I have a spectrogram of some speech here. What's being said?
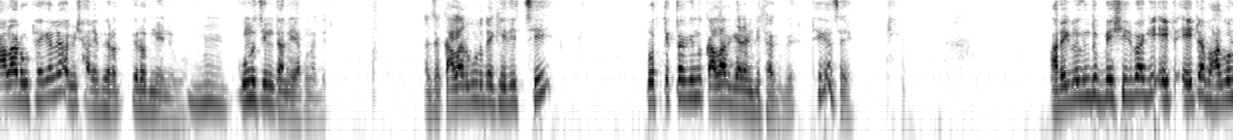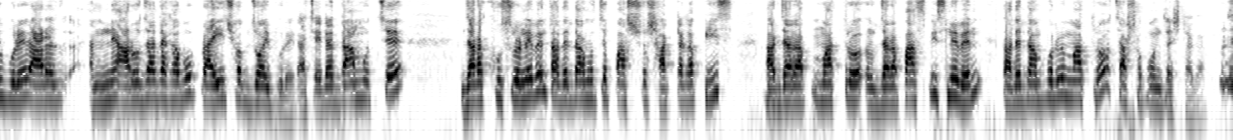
কালার উঠে গেলে আমি শাড়ি ফেরত ফেরত নিয়ে নেব। কোনো চিন্তা নেই আপনাদের। আচ্ছা কালারগুলো দেখিয়ে দিচ্ছি। প্রত্যেকটার কিন্তু কালার গ্যারান্টি থাকবে ঠিক আছে? আর এগুলো কিন্তু বেশিরভাগই এটা ভাগলপুরের আর এমনি আরও যা দেখাবো প্রায়ই সব জয়পুরের। আচ্ছা এটার দাম হচ্ছে যারা খুচরো নেবেন তাদের দাম হচ্ছে পাঁচশো ষাট টাকা পিস আর যারা মাত্র যারা পাঁচ পিস নেবেন তাদের দাম পড়বে মাত্র চারশো পঞ্চাশ টাকা। মানে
